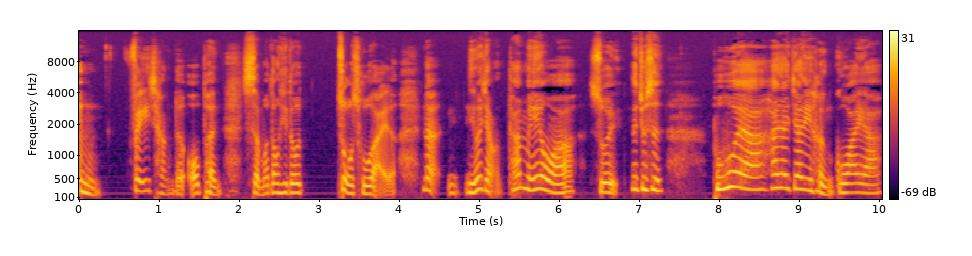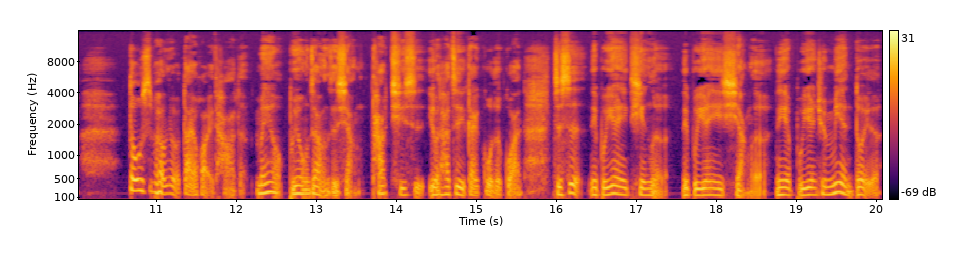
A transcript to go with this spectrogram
嗯，非常的 open，什么东西都做出来了。那你会讲他没有啊，所以那就是。不会啊，他在家里很乖啊，都是朋友带坏他的。没有，不用这样子想，他其实有他自己该过的关，只是你不愿意听了，你不愿意想了，你也不愿意去面对了。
